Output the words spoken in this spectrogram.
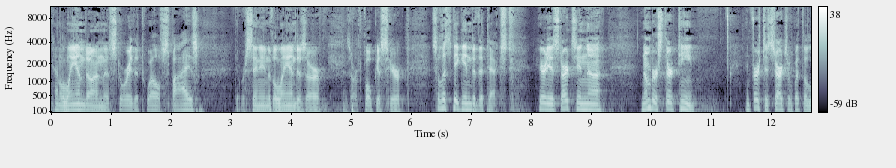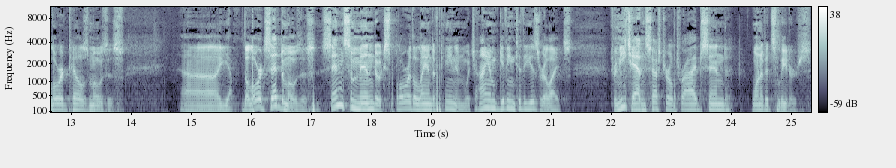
kind of land on the story of the 12 spies that were sent into the land as our, as our focus here. So let's dig into the text. Here it is. It starts in uh, Numbers 13. And first it starts with what the Lord tells Moses. Uh, yeah. The Lord said to Moses, Send some men to explore the land of Canaan, which I am giving to the Israelites. From each ancestral tribe, send one of its leaders.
